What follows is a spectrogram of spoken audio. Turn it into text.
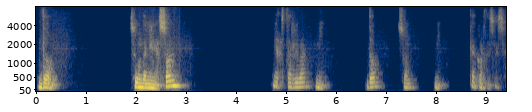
Do. Segunda línea, sol. Y hasta arriba, mi. Do, sol, mi. ¿Qué acorde es ese?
